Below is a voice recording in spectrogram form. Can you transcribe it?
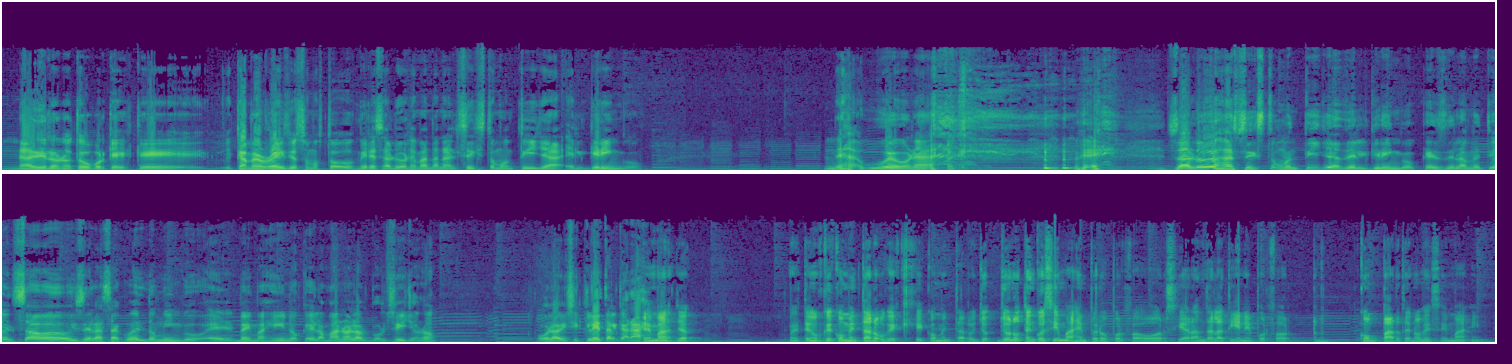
Nadie lo notó porque es que Camel Radio somos todos. Mire, saludos le mandan al Sixto Montilla, el gringo. Nah, huevo, nada. saludos a Sixto Montilla del gringo, que se la metió el sábado y se la sacó el domingo. Eh, me imagino que la mano al bolsillo, ¿no? O la bicicleta al garaje. Es más, ya. me Tengo que comentarlo porque hay que comentarlo. Yo, yo no tengo esa imagen, pero por favor, si Aranda la tiene, por favor, compártenos esa imagen.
